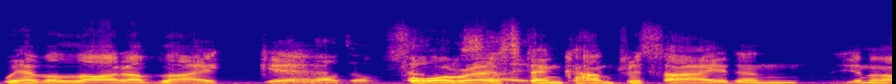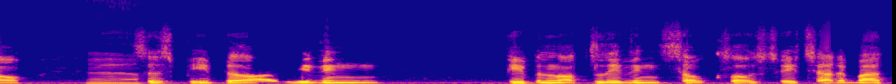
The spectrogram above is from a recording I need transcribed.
we have a lot of like Yeah, a uh, lot of forest countryside. and countryside, and you know, yeah so people are living. People not living so close to each other, but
